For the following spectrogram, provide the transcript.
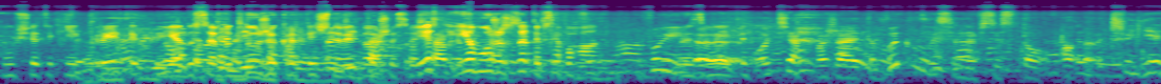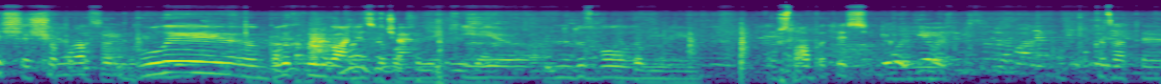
тому що я такий критик, і я до себе дуже критично відношуся. Я, я можу сказати все погано. Ви е, Розумієте? от як вважаєте, виклалися на всі 100? А, Чи є ще що показати? Були, були хвилювання, звичайно, які е, не дозволили мені розслабитись показати е,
